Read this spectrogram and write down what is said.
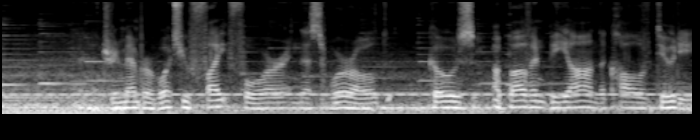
And remember what you fight for in this world goes above and beyond the call of duty.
